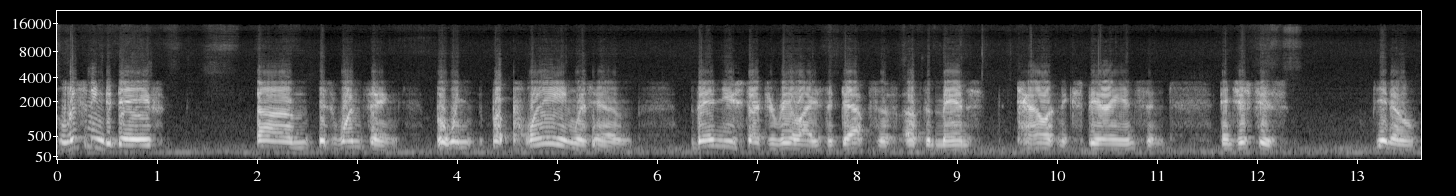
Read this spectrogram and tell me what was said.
listening to Dave um, is one thing, but when but playing with him, then you start to realize the depth of, of the man's talent and experience, and and just his, you know,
